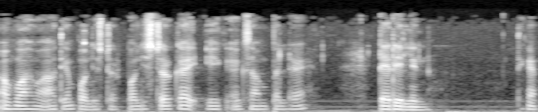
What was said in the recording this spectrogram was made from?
अब वहाँ वहाँ आते हैं पॉलिस्टर पॉलिस्टर का एक एग्जांपल है टेरेलिन, ठीक है?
